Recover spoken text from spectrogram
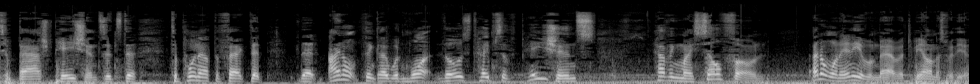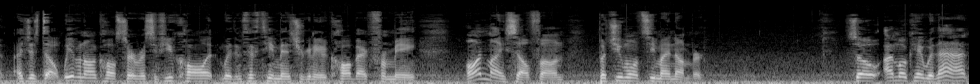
to bash patients. It's to to point out the fact that that I don't think I would want those types of patients having my cell phone. I don't want any of them to have it, to be honest with you. I just don't. We have an on-call service. If you call it within 15 minutes, you're going to get a call back from me on my cell phone, but you won't see my number. So I'm okay with that.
